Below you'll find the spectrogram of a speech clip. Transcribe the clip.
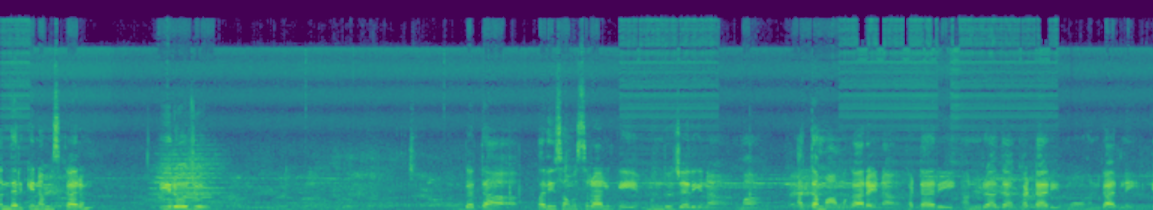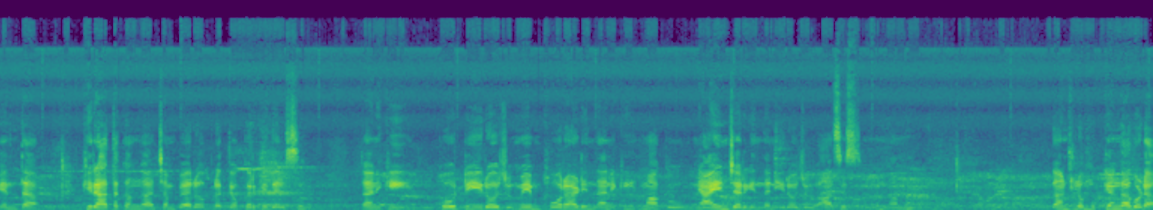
అందరికీ నమస్కారం. ఈరోజు గత పది సంవత్సరాలకి ముందు జరిగిన మా అత్త మామగారైన కటారి అనురాధ కటారి మోహన్ గారిని ఎంత కిరాతకంగా చంపారో ప్రతి ఒక్కరికి తెలుసు. దానికి కోర్టు ఈరోజు మేము పోరాడిన దానికి మాకు న్యాయం జరిగిందని ఈరోజు ఆశిస్తున్నాము. దాంట్లో ముఖ్యంగా కూడా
